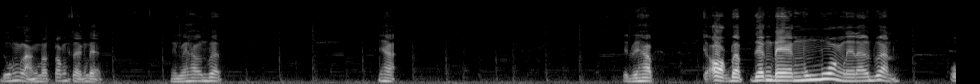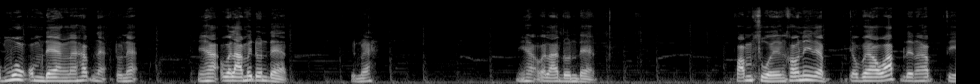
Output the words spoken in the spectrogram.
ดูข้างหลังตอนต้องแสงแดด เห็นไหมครับเพื่อนๆนี่ฮะเห็นไหมครับ จะออกแบบแดงๆม่วงๆเลยนะเพื่อนๆอมม่วงอมแดงนะครับเนี่ยตัวเนี้ยนี่ฮะเวลาไม่โดนแดดเห็นไหมนี่ฮะเวลาโดนแดด ความสวยของเขานี่แบบจะแวววับเลยนะครับ สี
